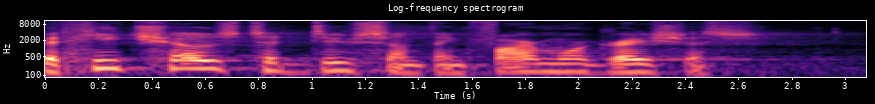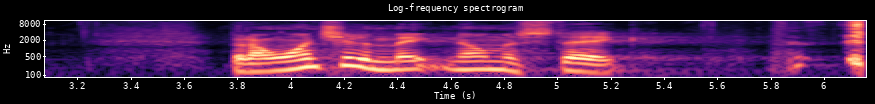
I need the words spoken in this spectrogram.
but he chose to do something far more gracious. But I want you to make no mistake.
